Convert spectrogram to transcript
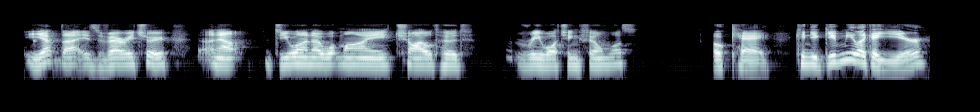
yep, that is very true. Now, do you want to know what my childhood rewatching film was? Okay. Can you give me like a year?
